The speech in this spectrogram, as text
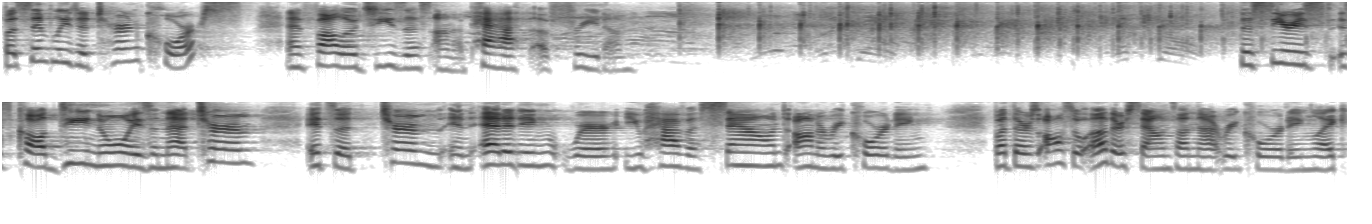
but simply to turn course and follow Jesus on a path of freedom. This series is called De Noise, and that term It's a term in editing where you have a sound on a recording, but there's also other sounds on that recording, like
